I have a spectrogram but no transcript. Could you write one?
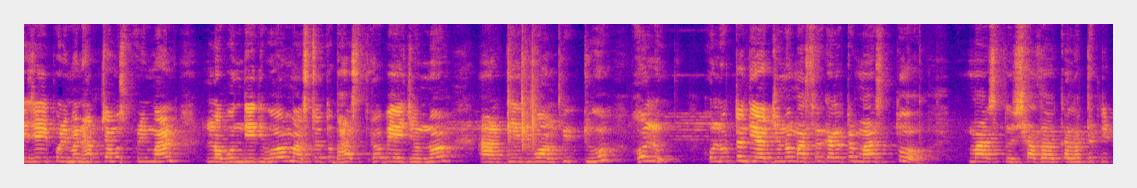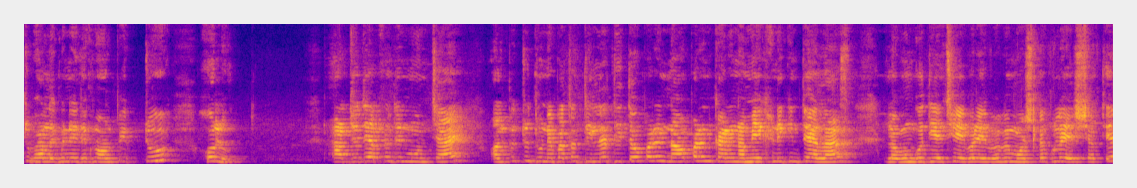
এই যে এই পরিমাণ, হাফ চামচ পরিমাণ লবণ দিয়ে দিব। মাছটা তো ভাজতে হবে এই জন্য। আর দিয়ে দিব অল্প একটু হলুদ। হলুদটা দেওয়ার জন্য মাছের কালারটা মাছ তো। মাছ তো সাদা কালার থাকলে একটু ভালো লাগবে না। দেখুন, অল্প একটু হলুদ। আর যদি আপনাদের মন চায়, অল্প একটু ধনে পাতা দিলে দিতেও পারেন, নাও পারেন। কারণ আমি এখানে কিন্তু এলাচ, লবঙ্গ দিয়েছি। এবার এভাবে মশলাগুলো এর সাথে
